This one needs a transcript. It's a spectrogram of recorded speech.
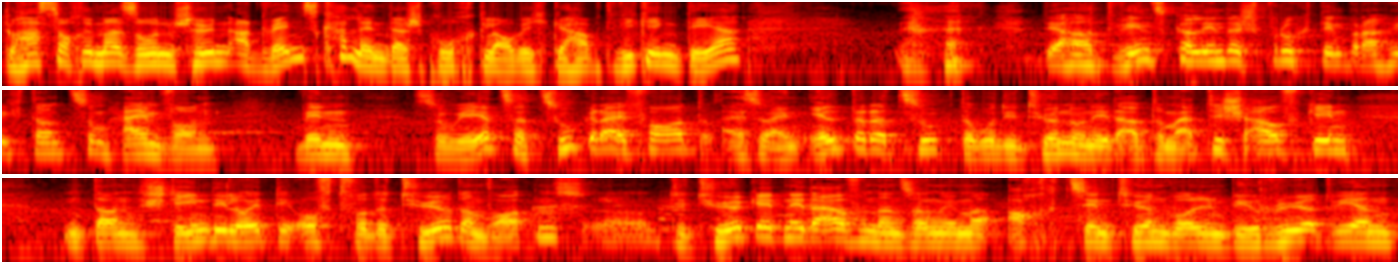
du hast doch immer so einen schönen Adventskalenderspruch, glaube ich, gehabt. Wie ging der? Der Adventskalenderspruch, den brauche ich dann zum Heimfahren. Wenn so wie jetzt ein Zugreif hat, also ein älterer Zug, da wo die Türen noch nicht automatisch aufgehen, und dann stehen die Leute oft vor der Tür, dann warten sie, die Tür geht nicht auf und dann sagen wir immer, 18 Türen wollen berührt werden.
